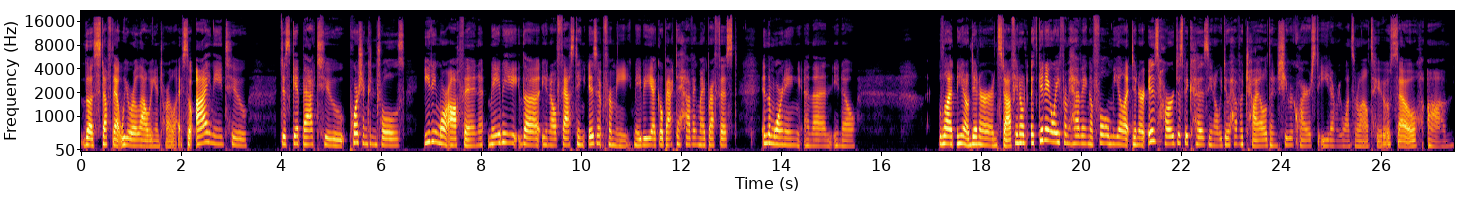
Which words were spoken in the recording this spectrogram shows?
the stuff that we were allowing into our life. So I need to just get back to portion controls, eating more often. Maybe the, you know, fasting isn't for me. Maybe I go back to having my breakfast in the morning and then, you know, lunch, you know, dinner and stuff. You know, it's getting away from having a full meal at dinner is hard just because, you know, we do have a child and she requires to eat every once in a while too. So, um,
